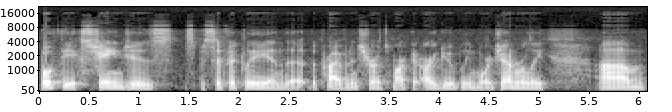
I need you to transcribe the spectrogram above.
both the exchanges specifically and the, the private insurance market, arguably more generally. Um,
